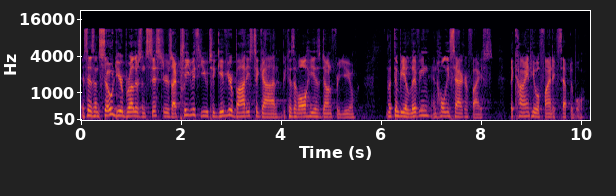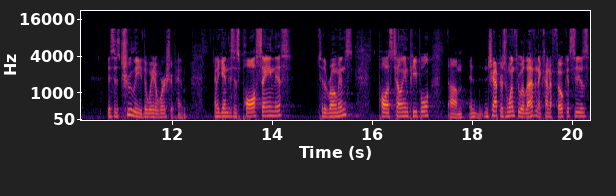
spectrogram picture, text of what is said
It says, And so, dear brothers and sisters, I plead with you to give your bodies to God because of all he has done for you. Let them be a living and holy sacrifice, the kind he will find acceptable. This is truly the way to worship him. And again, this is Paul saying this to the Romans. Paul is telling people um, in, in, chapters 1 through 11, it kind of focuses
